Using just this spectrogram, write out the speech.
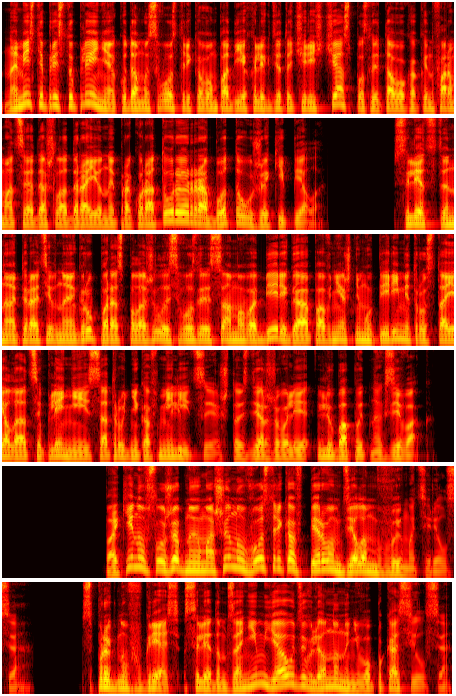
На месте преступления, куда мы с Востриковым подъехали где-то через час после того, как информация дошла до районной прокуратуры, работа уже кипела. Следственно-оперативная группа расположилась возле самого берега, а по внешнему периметру стояло оцепление из сотрудников милиции, что сдерживали любопытных зевак. Покинув служебную машину, Востриков первым делом выматерился. Спрыгнув в грязь следом за ним, я удивленно на него покосился.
